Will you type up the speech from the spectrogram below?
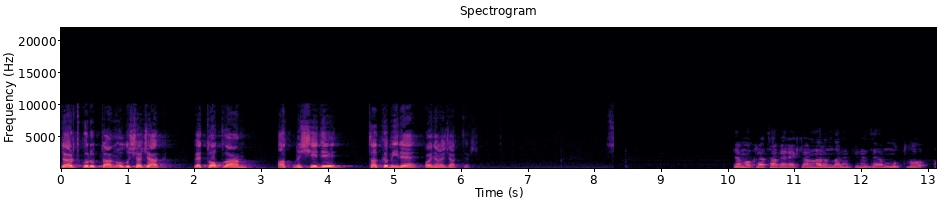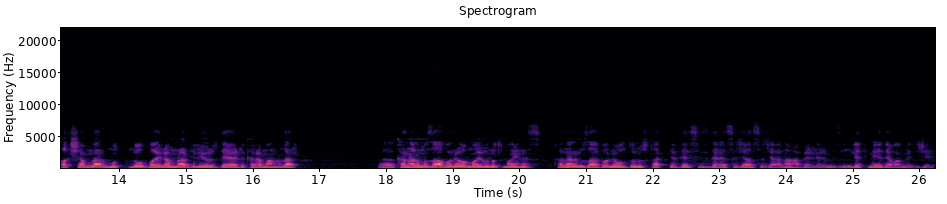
4 gruptan oluşacak ve toplam 67 takım ile oynanacaktır. Demokrat Haber ekranlarından hepinize mutlu akşamlar, mutlu bayramlar diliyoruz değerli Karamanlılar. Ee, Kanalımıza abone olmayı unutmayınız. Kanalımıza abone olduğunuz takdirde sizlere sıcağı sıcağına haberlerimizi iletmeye devam edeceğiz.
